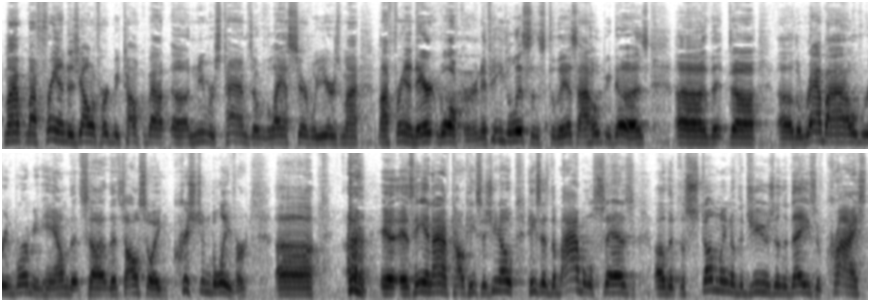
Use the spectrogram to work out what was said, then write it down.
my, my friend, as y'all have heard me talk about uh, numerous times over the last several years, my, my friend Eric Walker, and if he listens to this, I hope he does, uh, that uh, uh, the rabbi over in Birmingham that's, uh, that's also a Christian believer, as he and I have talked, he says, you know, he says the Bible says that the stumbling of the Jews in the days of Christ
